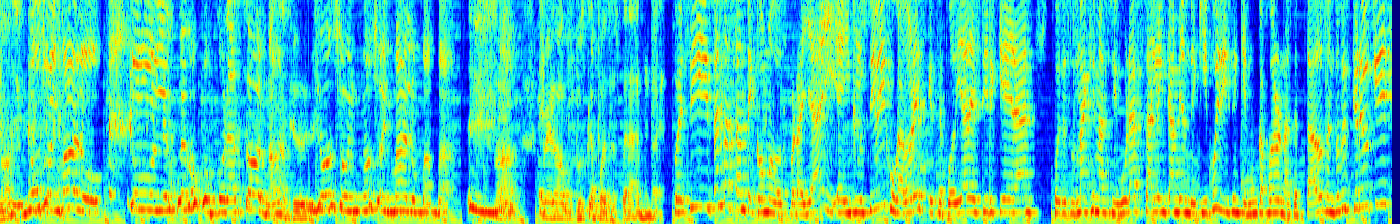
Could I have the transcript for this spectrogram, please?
¿no? no soy malo, yo le juego con corazón, ¿no? Así de, yo soy, no soy malo, mamá, ¿no? Pero, pues, ¿qué puedes esperar, mi Pues sí, están bastante cómodos por allá y, e inclusive jugadores que se podía decir que eran, pues, de sus máximas figuras, salen, cambian de equipo y dicen que nunca fueron aceptados. Entonces, creo que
